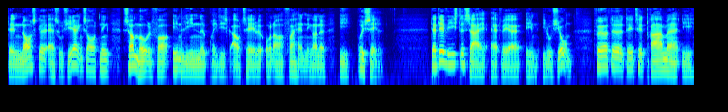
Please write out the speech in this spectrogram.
den norske associeringsordning som mål for en lignende britisk aftale under forhandlingerne i Bruxelles. Da det viste sig at være en illusion, førte det til drama i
